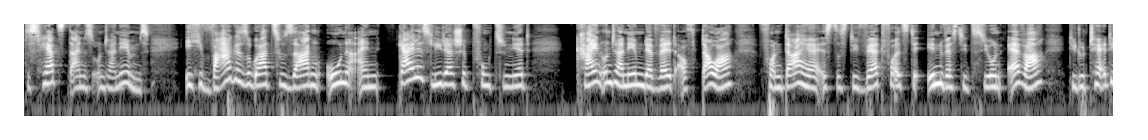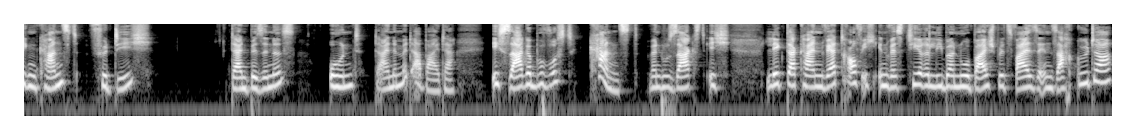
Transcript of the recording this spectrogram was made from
das Herz deines Unternehmens. Ich wage sogar zu sagen, ohne ein geiles Leadership funktioniert kein Unternehmen der Welt auf Dauer. Von daher ist es die wertvollste Investition ever, die du tätigen kannst für dich, dein Business und deine Mitarbeiter. Ich sage bewusst kannst. Wenn du sagst, ich leg da keinen Wert drauf, ich investiere lieber nur beispielsweise in Sachgüter,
